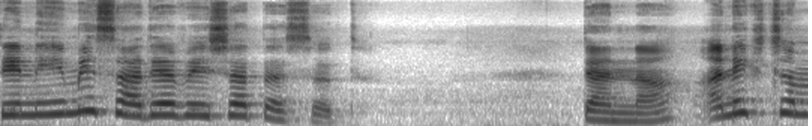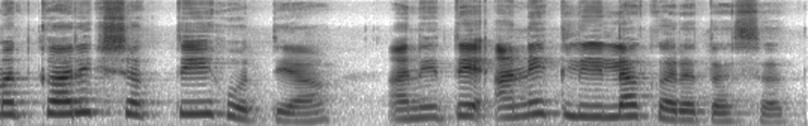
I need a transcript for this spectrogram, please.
ते नेहमी साध्या वेशात असत. त्यांना अनेक चमत्कारिक शक्ती होत्या आणि ते अनेक लीला करत असत.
